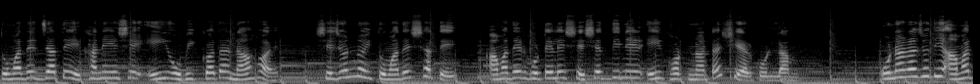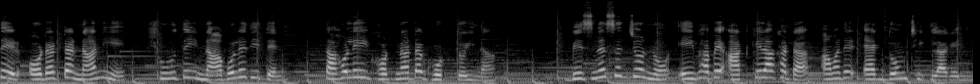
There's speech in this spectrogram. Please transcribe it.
তোমাদের যাতে এখানে এসে এই অভিজ্ঞতা না হয় সেজন্যই তোমাদের সাথে আমাদের হোটেলের শেষের দিনের এই ঘটনাটা শেয়ার করলাম। ওনারা যদি আমাদের অর্ডারটা না নিয়ে শুরুতেই না বলে দিতেন, তাহলে এই ঘটনাটা ঘটতই না। বিজনেসের জন্য এইভাবে আটকে রাখাটা আমাদের একদম ঠিক লাগেনি।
